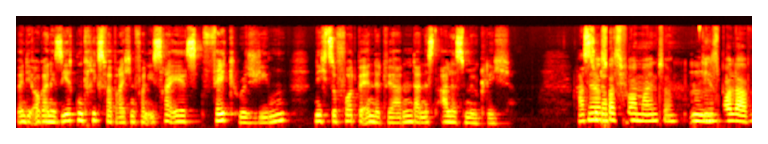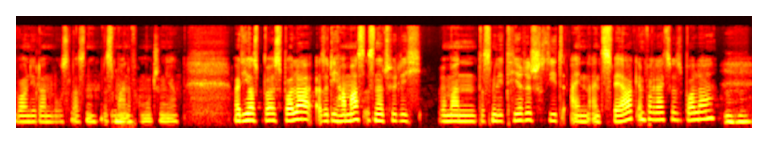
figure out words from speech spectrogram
wenn die organisierten Kriegsverbrechen von Israels Fake-Regime nicht sofort beendet werden, dann ist alles möglich. Hast ja, du das, was ich vorher meinte. Mm. Die Hisbollah wollen die dann loslassen, ist mm. meine Vermutung, ja. Weil die Hisbollah, also die Hamas ist natürlich, wenn man das militärisch sieht, ein, ein Zwerg im Vergleich zu Hisbollah. Mhm.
